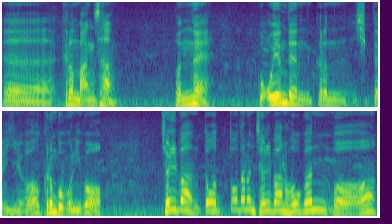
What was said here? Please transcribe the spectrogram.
에, 그런 망상, 번뇌, 그 오염된 그런 식들이죠. 그런 부분이고 절반 또 또 다른 절반 혹은 뭐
